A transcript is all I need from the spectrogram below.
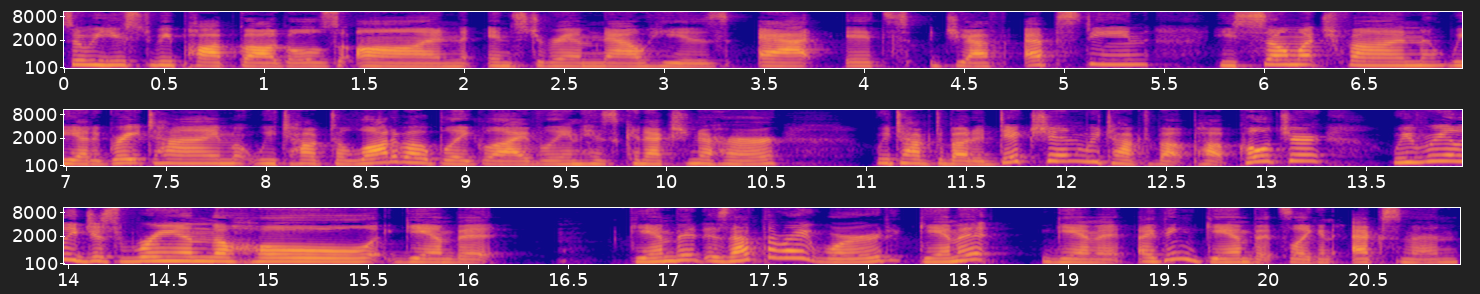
So he used to be Pop Goggles on Instagram. Now he is at It's Jeff Epstein. He's so much fun. We had a great time. We talked a lot about Blake Lively and his connection to her. We talked about addiction. We talked about pop culture. We really just ran the whole gambit. Gambit? Is that the right word? Gamut? Gamut. I think Gambit's like an X-Men.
